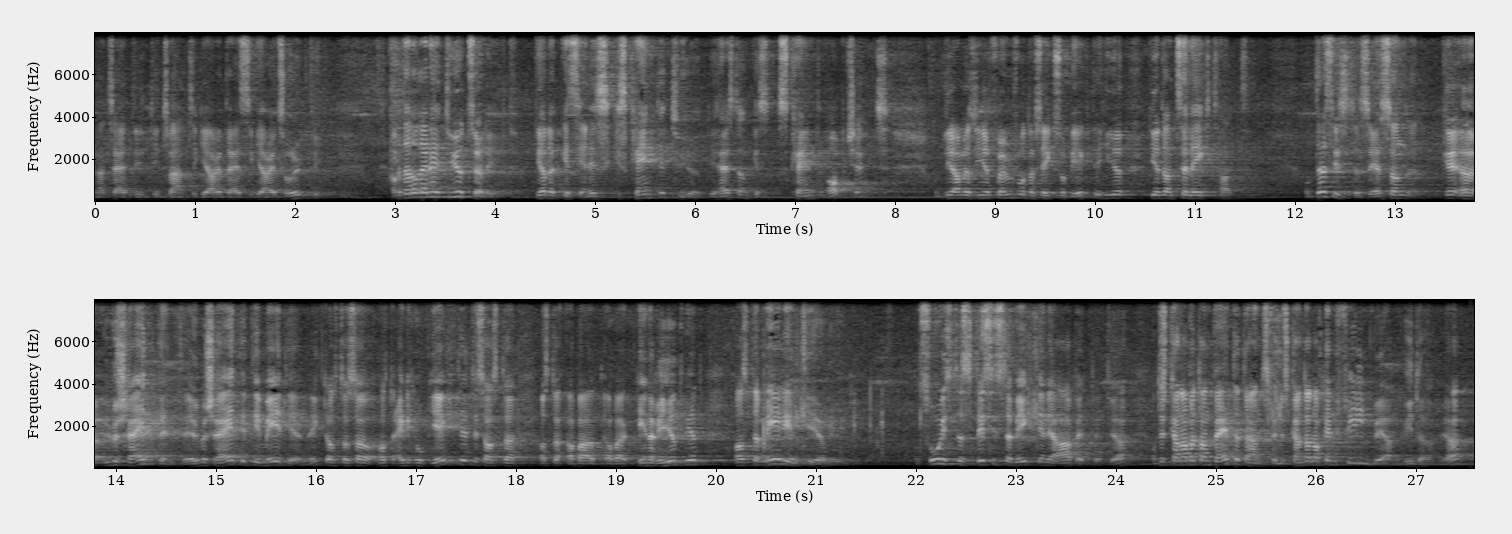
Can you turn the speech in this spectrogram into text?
einer Zeit, die, 20 Jahre, 30 Jahre zurückliegt. Aber dann hat er eine Tür zerlegt. Die hat eine gescannte Tür. Die heißt dann Scanned Objects. Und wir haben also hier fünf oder sechs Objekte hier, die er dann zerlegt hat. Und das ist es. Er ist dann äh, überschreitend. Er überschreitet die Medien. Nicht? Das, das hat eigentlich Objekte, das aus der, aus der, aber, aber generiert wird aus der Medientheorie. So ist das, das ist der Weg, den er arbeitet. Ja? Und das kann aber dann weiter transferieren. Das kann dann auch ein Film werden wieder. Ja?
